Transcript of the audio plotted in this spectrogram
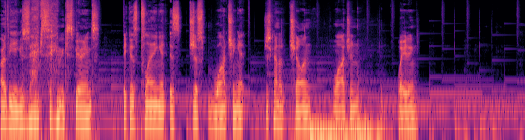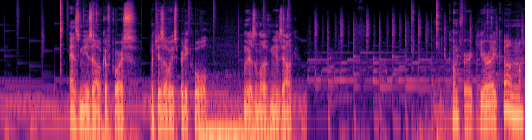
are the exact same experience because playing it is just watching it, just kind of chilling, watching, waiting. As Muselk, of course, which is always pretty cool. Who doesn't love Muselk? Comfort, here I come.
